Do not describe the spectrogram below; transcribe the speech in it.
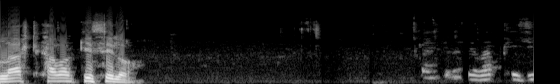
লাস্ট খাবার কি ছিল? খেয়েছি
